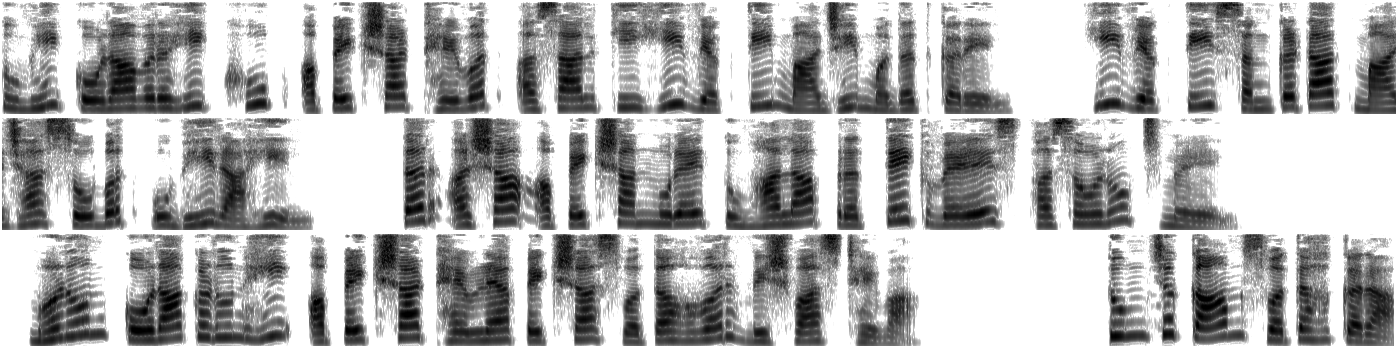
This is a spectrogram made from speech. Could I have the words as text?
तुम्ही कोणावरही खूप अपेक्षा ठेवत असाल की ही व्यक्ती माझी मदत करेल ही व्यक्ती संकटात माझ्यासोबत उभी राहील तर अशा अपेक्षांमुळे तुम्हाला प्रत्येक वेळेस फसवणूक मिळेल. म्हणून कोणाकडूनही अपेक्षा ठेवण्यापेक्षा स्वतःवर विश्वास ठेवा. तुमचं काम स्वतः करा.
